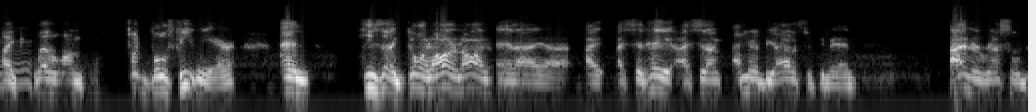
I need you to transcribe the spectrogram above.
like let alone put both feet in the air. And he's like going on and on. And I, uh, I, I said, "Hey, I said I'm, I'm gonna be honest with you, man. I haven't wrestled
